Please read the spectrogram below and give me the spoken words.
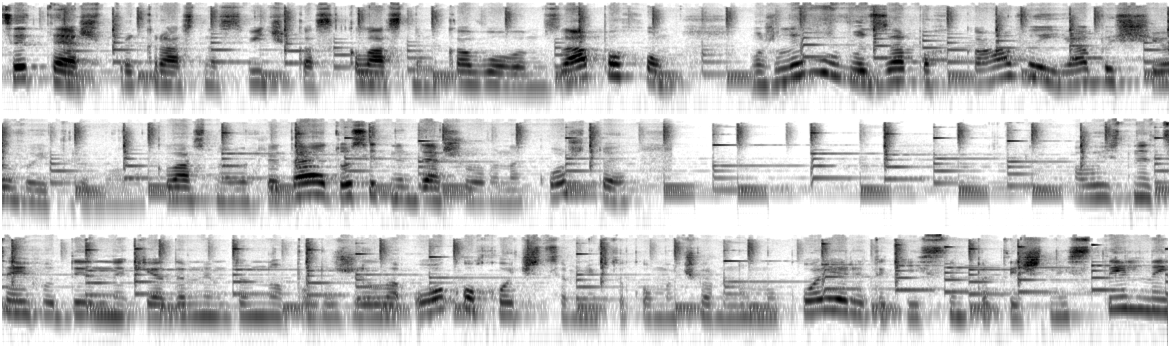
Це теж прекрасна свічка з класним кавовим запахом. Можливо, от запах кави я би ще витримала. Класно виглядає, досить недешево вона коштує. Ось на цей годинник я давним-давно положила око, хочеться мені в такому чорному кольорі, такий симпатичний, стильний.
